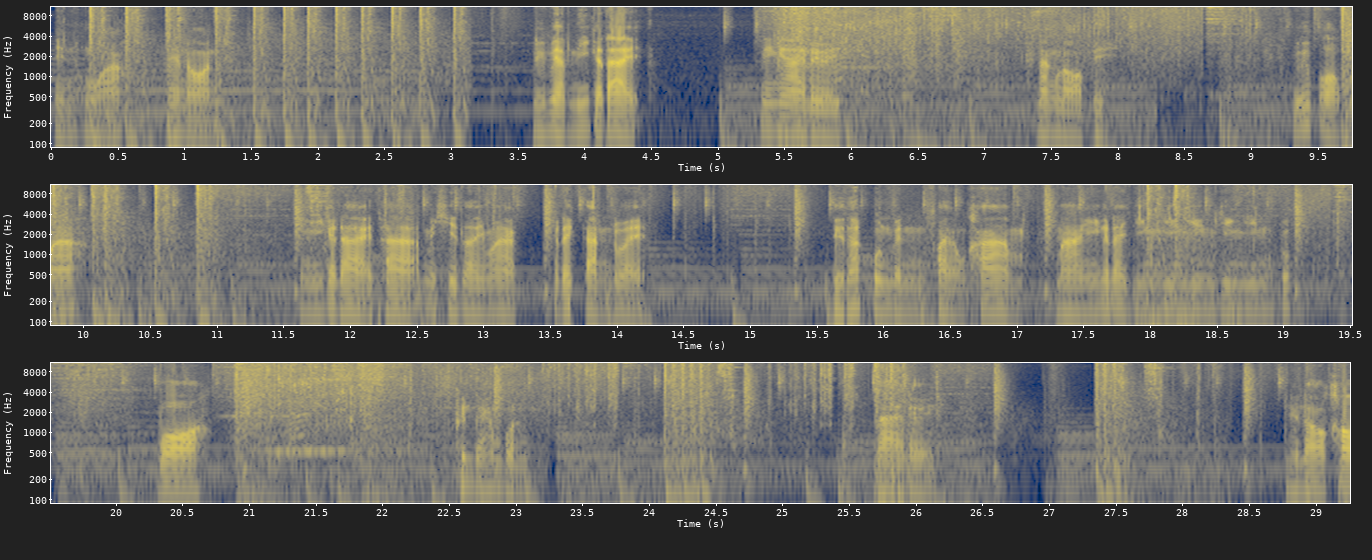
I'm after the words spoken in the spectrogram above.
เห็นหัวแน่นอน หรือแบบนี้ก็ได้ ง่ายๆเลย นั่งรอไปปึ๊บออกมา อย่างนี้ก็ได้ถ้าไม่คิดอะไรมากก็ได้กันด้วย หรือถ้าคุณเป็นฝ่ายตรงข้าม มาอย่างนี้ก็ได้ยิงยิงยิงยิงยิงปุ๊บวอขึ้นไปข้างบน ได้เลยเดี๋ยวเราเข้า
